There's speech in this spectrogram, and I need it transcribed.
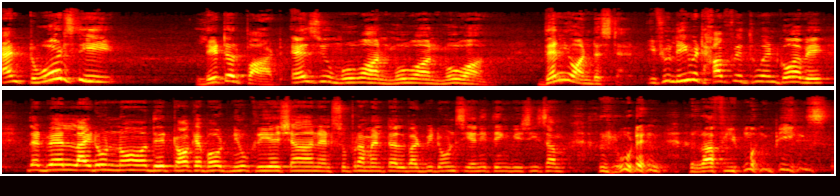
And towards the later part, as you move on, move on, move on, then you understand. If you leave it halfway through and go away, that, well, I don't know, they talk about new creation and supramental, but we don't see anything. We see some rude and rough human beings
